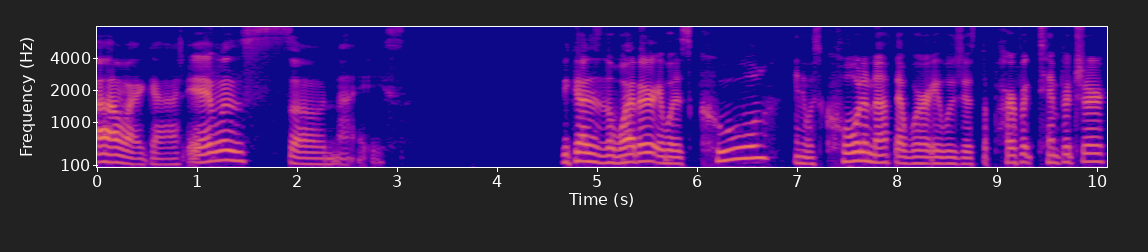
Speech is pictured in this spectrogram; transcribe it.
Oh my gosh, it was so nice because the weather it was cool and it was cold enough that where it was just the perfect temperature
